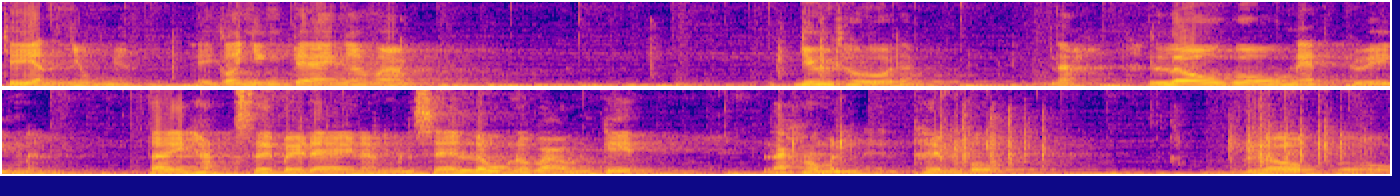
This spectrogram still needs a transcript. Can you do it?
Chỉ ảnh nhúng nha. Thì có những trang mà dư thừa đó. Nè, logo nét truyện nè THCBD nè, mình sẽ lưu nó vào bên kia. Lát hồi mình thêm vô. Logo.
